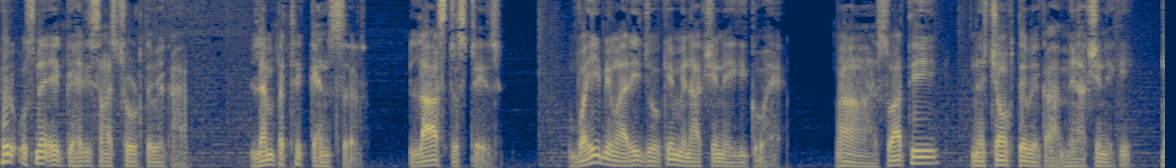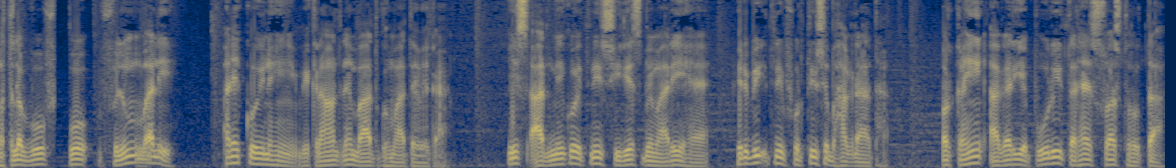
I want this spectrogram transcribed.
फिर उसने एक गहरी सांस छोड़ते हुए कहा लेम्पैथिक कैंसर लास्ट स्टेज वही बीमारी जो कि मीनाक्षी नेगी को है। हाँ स्वाति, ने चौंकते हुए कहा मीनाक्षी नेगी। मतलब वो वो फ़िल्म वाली? अरे, कोई नहीं, विक्रांत ने बात घुमाते हुए कहा। इस आदमी को इतनी सीरियस बीमारी है फिर भी इतनी फुर्ती से भाग रहा था। और कहीं अगर ये पूरी तरह स्वस्थ होता,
